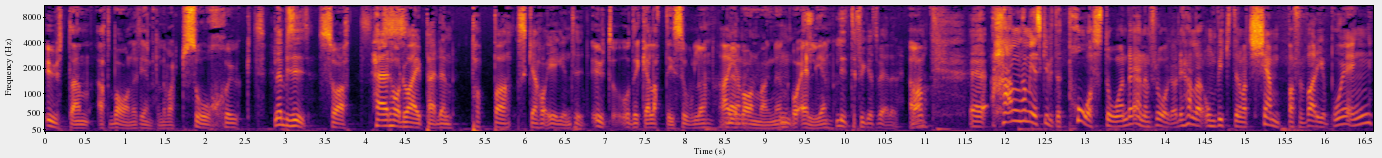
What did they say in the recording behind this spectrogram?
utan att barnet egentligen har varit så sjukt. Nej precis. Så att Här har du iPaden. Pappa ska ha egen tid. ut och dricka latte i solen med Jajamän. barnvagnen Mm. och älgen. Lite för gött väder. Ja. Ja. Eh, han har mer skrivit ett påstående än en fråga och det handlar om vikten av att kämpa för varje poäng.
